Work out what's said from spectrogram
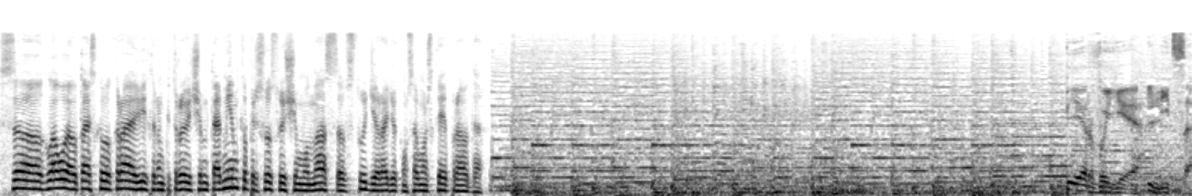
с главой Алтайского края Виктором Петровичем Томенко, присутствующим у нас в студии радио «Комсомольская правда». Первые лица.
